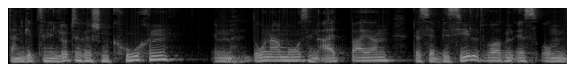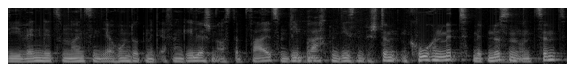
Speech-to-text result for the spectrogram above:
Dann gibt es einen lutherischen Kuchen im mhm. Donaumoos in Altbayern, das ja besiedelt worden ist um die Wende zum 19. Jahrhundert mit Evangelischen aus der Pfalz. Und die mhm. brachten diesen bestimmten Kuchen mit, mit Nüssen und Zimt.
